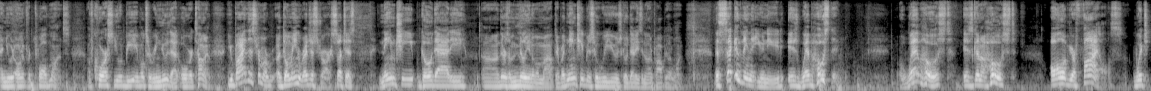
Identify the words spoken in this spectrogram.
and you would own it for 12 months. Of course, you would be able to renew that over time. You buy this from a, a domain registrar such as Namecheap, GoDaddy, uh, there's a million of them out there, but Namecheap is who we use. GoDaddy is another popular one. The second thing that you need is web hosting. A web host is going to host all of your files, which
